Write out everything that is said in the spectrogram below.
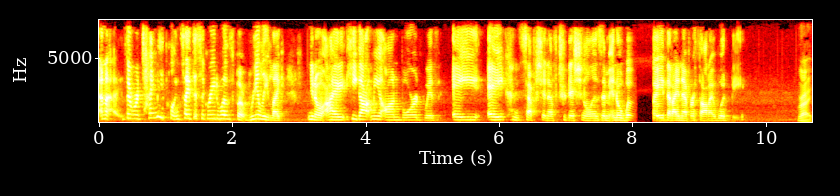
And I, there were tiny points I disagreed with, but really like you know I he got me on board with a a conception of traditionalism in a way that I never thought I would be. Right.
